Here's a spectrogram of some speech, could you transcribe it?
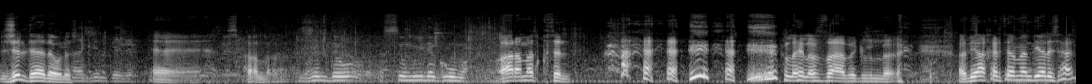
جلد هذا ولا ها جلد هذا. آه سبحان الله. جلد السميله قومة. آه راه ما تقتل. الله يلا بصحتك بالله. هذه آخر ثمن ديالها شحال؟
